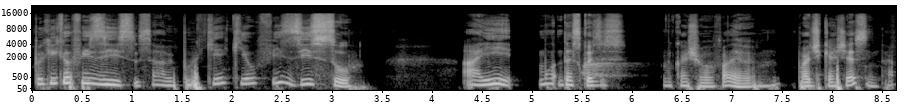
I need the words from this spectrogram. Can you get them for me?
por que que eu fiz isso, sabe? Por que que eu fiz isso? Aí, uma das coisas, meu cachorro, eu falei, podcast é assim, tá?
